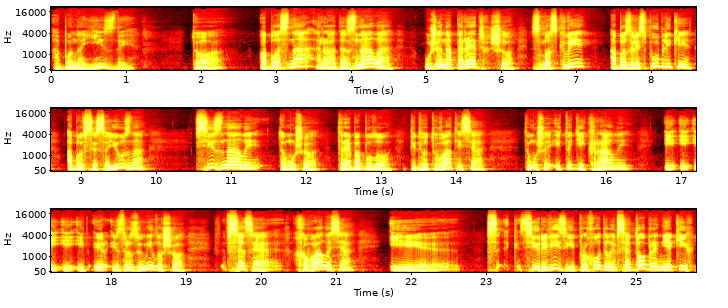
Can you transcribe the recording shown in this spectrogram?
або наїзди, то обласна рада знала уже наперед, що з Москви або з республіки, або всесоюзна, всі знали, тому що треба було підготуватися, тому що і тоді крали, і, і, і, і, і, і, зрозуміло, що все це ховалося, і е, ці ревізії проходили все добре, ніяких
